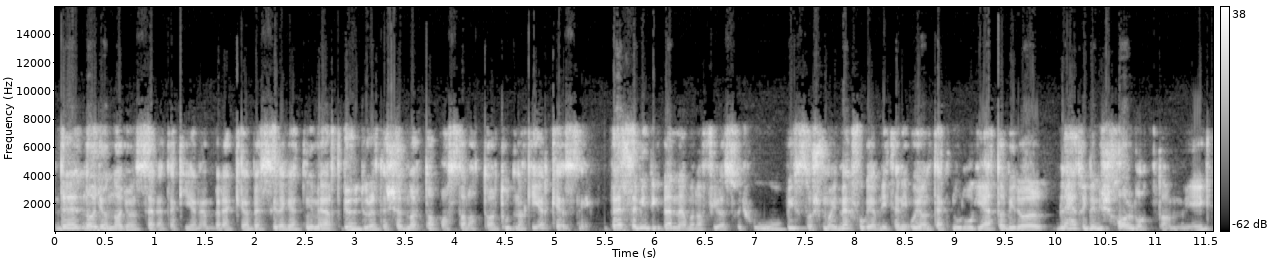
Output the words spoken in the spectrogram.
de nagyon-nagyon szeretek ilyen emberekkel beszélgetni, mert bődületesen nagy tapasztalattal tudnak érkezni. Persze mindig benne van a félsz, hogy hú, biztos majd meg fog említeni olyan technológiát, amiről lehet, hogy nem is hallottam még,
